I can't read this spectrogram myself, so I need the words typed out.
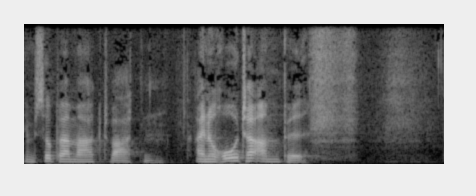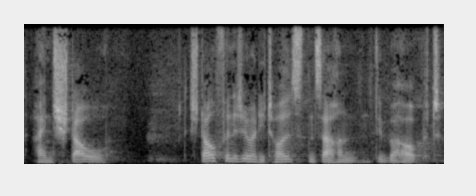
Im Supermarkt warten. Eine rote Ampel. Ein Stau. Stau finde ich immer die tollsten Sachen überhaupt.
